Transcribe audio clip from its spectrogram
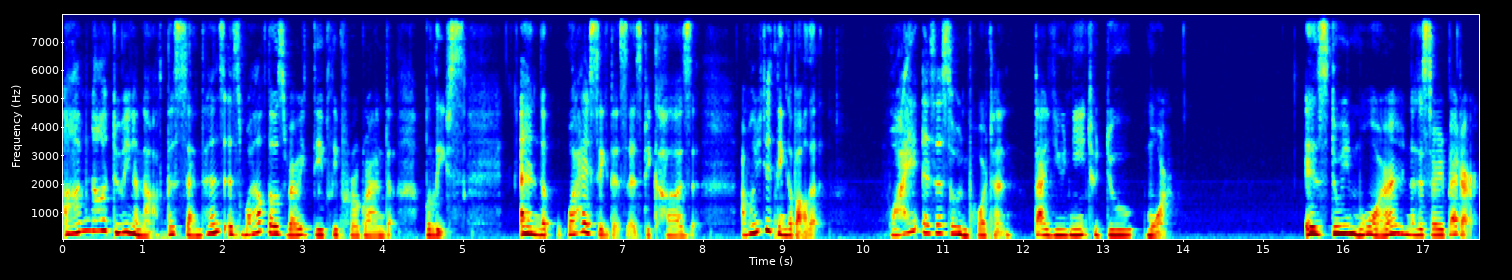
I'm not doing enough. This sentence is one of those very deeply programmed beliefs and why I say this is because I want you to think about it. Why is it so important that you need to do more? Is doing more necessarily better?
